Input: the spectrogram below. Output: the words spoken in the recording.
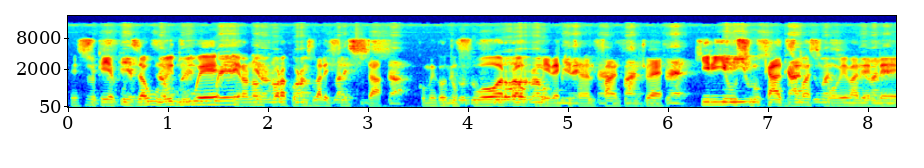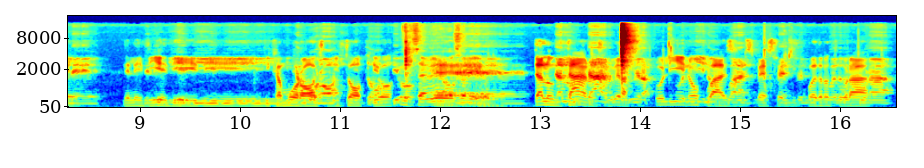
Nel senso che Yakuza 1 e 2 erano ancora con visuale fissa, come God of War o come i vecchi Final Fantasy, cioè Kiryu Shin Kazuma si muoveva nelle, nelle vie di, di, di Kamurocho, di Tokyo, sapevo. eh, da lontano, cioè lui era piccolino quasi, spesso l'inquadratura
